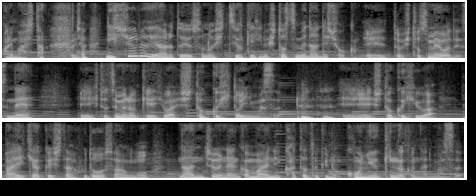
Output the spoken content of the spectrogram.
かりました、はい、じゃあ2種類あるというその必要経費の一つ目なんでしょうか？えっ、ー、と一つ目はですね、えー、一つ目の経費は取得費と言います、うえー、取得費は売却した不動産を何十年か前に買った時の購入金額になります、うん、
